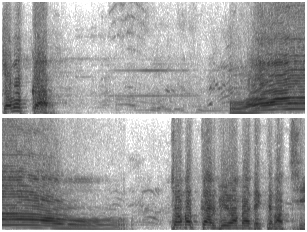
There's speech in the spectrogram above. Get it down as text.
চমৎকার। ওয়াও চমৎকার ভিউ আমরা দেখতে পাচ্ছি।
